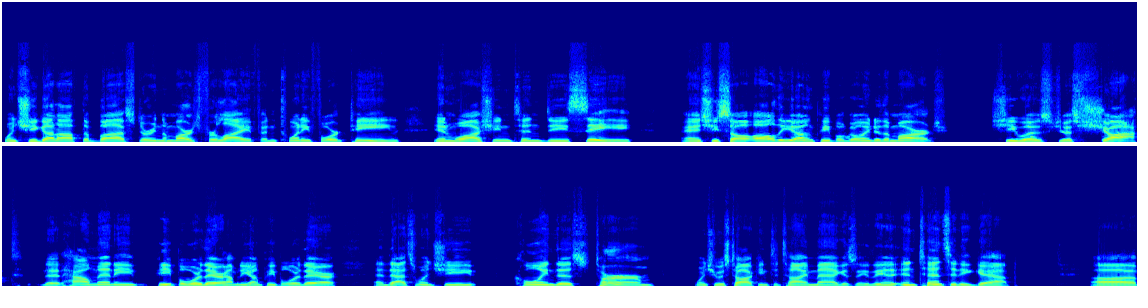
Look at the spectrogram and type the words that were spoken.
when she got off the bus during the March for Life in 2014 in Washington D.C. and she saw all the young people going to the march, she was just shocked that how many people were there, how many young people were there, and that's when she coined this term when she was talking to Time Magazine, the intensity gap. Uh,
